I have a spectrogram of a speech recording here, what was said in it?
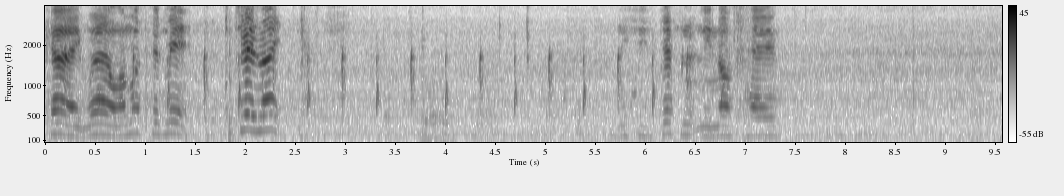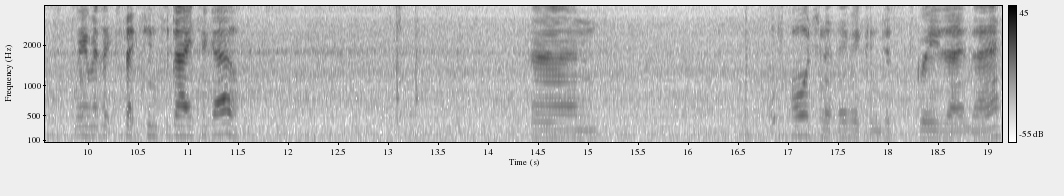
Okay, well, I must admit. Cheers, mate. This is definitely not how we was expecting today to go. And fortunately we can just squeeze out there.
